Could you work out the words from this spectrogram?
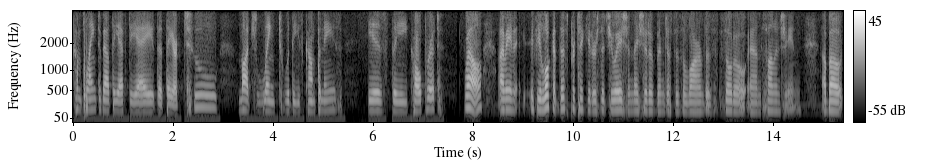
complaint about the FDA that they are too much linked with these companies is the culprit? Well, I mean, if you look at this particular situation, they should have been just as alarmed as Soto and Sonnenschein about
